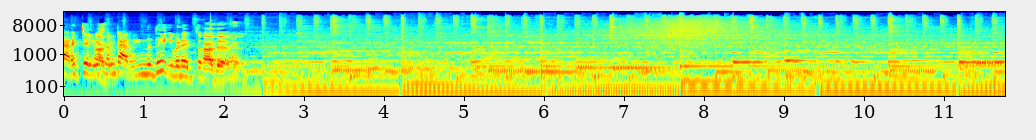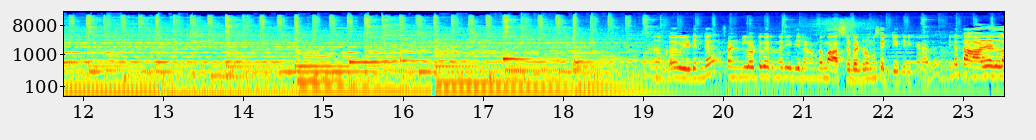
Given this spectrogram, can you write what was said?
കറക്റ്റ് എലിവേഷൻ നമുക്ക് അറിയുന്നത് ഇവിടെ എത്തും. അതെ, അതെ. വീടിന്റെ ഫ്രണ്ടിലോട്ട് വരുന്ന രീതിയിലാണ് നമ്മുടെ മാസ്റ്റർ ബെഡ്റൂം സെറ്റ് ചെയ്തിരിക്കുന്നത്. പിന്നെ താഴെയുള്ള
